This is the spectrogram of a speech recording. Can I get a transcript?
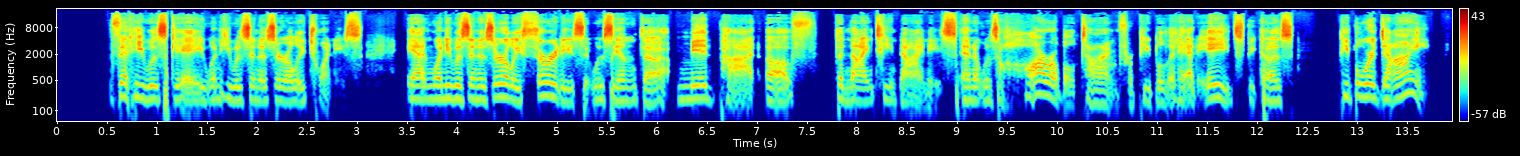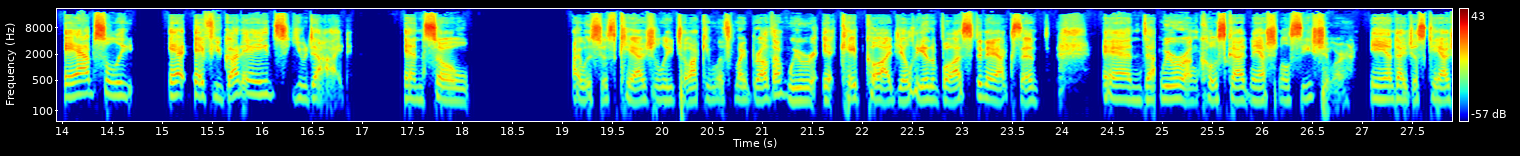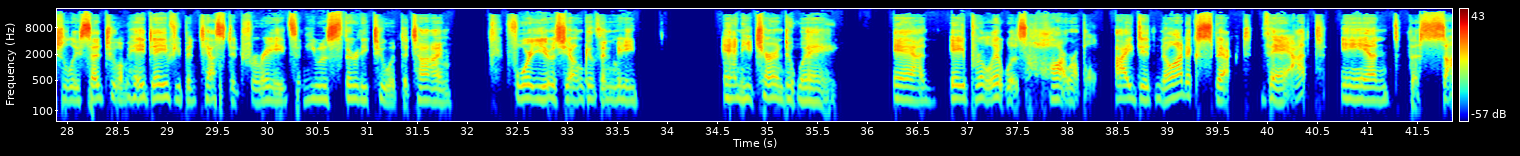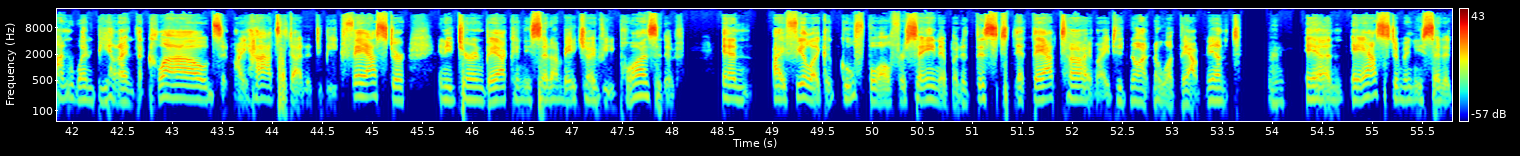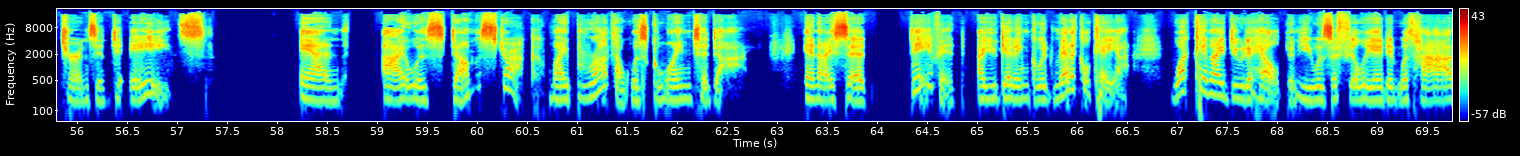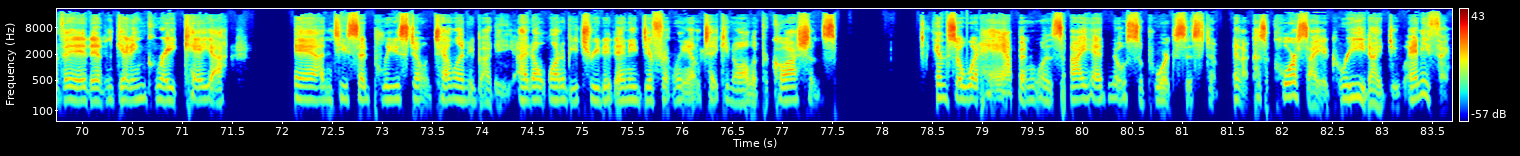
that he was gay when he was in his early 20s. And when he was in his early 30s, it was in the mid part of the 1990s. And it was a horrible time for people that had AIDS because people were dying. Absolutely. If you got AIDS, you died. And so I was just casually talking with my brother. We were at Cape Cod. You'll hear the Boston accent. And uh, we were on Coast Guard National Seashore. And I just casually said to him, Hey, Dave, you've been tested for AIDS. And he was 32 at the time, four years younger than me. And he turned away. And April, it was horrible. I did not expect that. And the sun went behind the clouds, and my heart started to beat faster. And he turned back and he said, I'm HIV positive. And I feel like a goofball for saying it, but at this at that time, I did not know what that meant. Right. And asked him, and he said it turns into AIDS. And I was dumbstruck. My brother was going to die. And I said, David, are you getting good medical care? What can I do to help? And he was affiliated with Harvard and getting great care. And he said, please don't tell anybody. I don't want to be treated any differently. I'm taking all the precautions. And so what happened was I had no support system. And because, of course, I agreed I'd do anything.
